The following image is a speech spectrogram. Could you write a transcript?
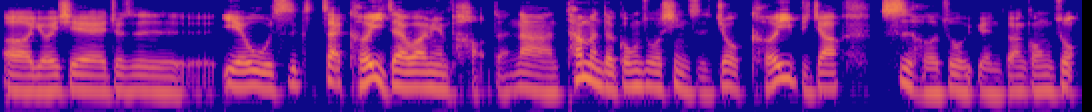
呃，有一些就是业务是在可以在外面跑的，那他们的工作性质就可以比较适合做远端工作。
